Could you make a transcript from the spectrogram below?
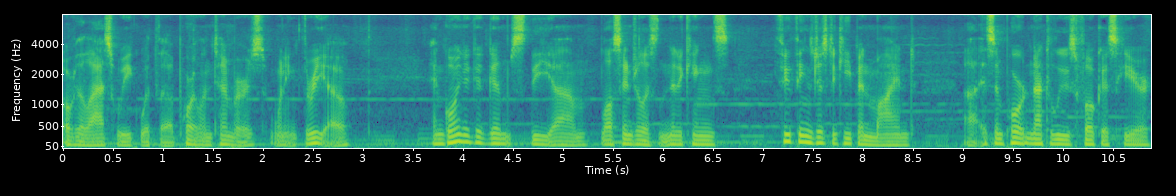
over the last week with the Portland Timbers winning 3-0 and going against the um, Los Angeles Nidokings, a few things just to keep in mind. Uh, it's important not to lose focus here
